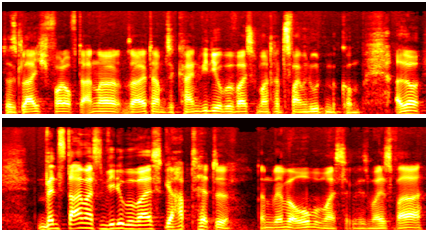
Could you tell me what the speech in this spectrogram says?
Das gleiche Foul auf der anderen Seite haben sie keinen Videobeweis gemacht, hat zwei Minuten bekommen. Also, wenn es damals einen Videobeweis gehabt hätte, dann wären wir Europameister gewesen, weil es war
